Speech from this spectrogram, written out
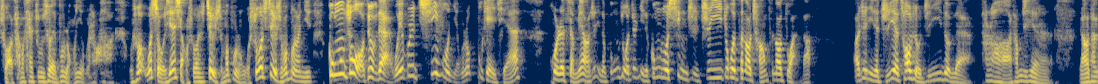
说啊他们开出租车也不容易。我说啊，我说我首先想说是这有什么不容易？我说这有什么不容易？你工作对不对？我又不是欺负你。我说不给钱。或者怎么样？这是你的工作，这是你的工作性质之一，就会碰到长碰到短的，啊，这是你的职业操守之一，对不对？他说啊，他们这些人，然后他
